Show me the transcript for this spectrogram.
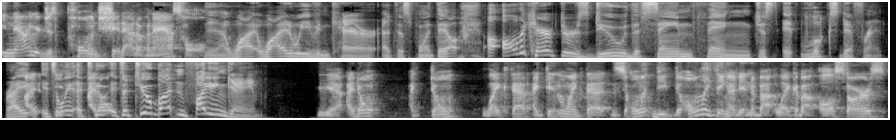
now you're just pulling shit out of an asshole. Yeah, why why do we even care at this point? They all all the characters do the same thing, just it looks different, right? I- it's only a two it's a two button fighting game. Yeah, I don't I don't like that. I didn't like that. The only the, the only thing I didn't about like about All Stars,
